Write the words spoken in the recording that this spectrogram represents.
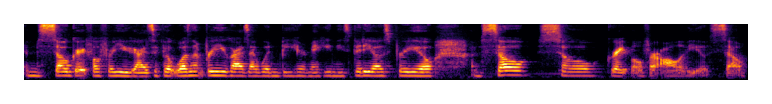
am so grateful for you guys. If it wasn't for you guys, I wouldn't be here making these videos for you. I'm so, so grateful for all of you. So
